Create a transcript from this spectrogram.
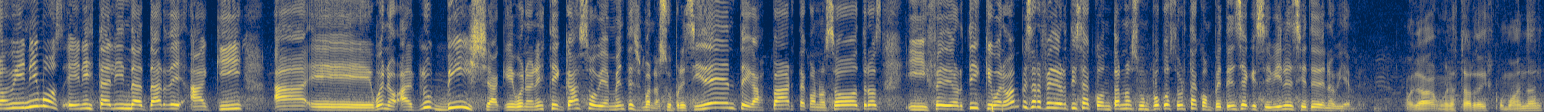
nos vinimos en esta linda tarde aquí a, eh, bueno, al Club Villa, que bueno, en este caso obviamente es bueno, su presidente, Gaspar, está con nosotros, y Fede Ortiz, que bueno, va a empezar Fede Ortiz a contarnos un poco sobre esta competencia que se viene el 7 de noviembre. Hola, buenas tardes, ¿cómo andan?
